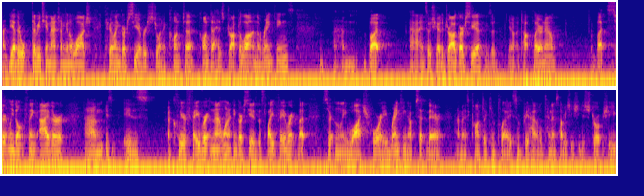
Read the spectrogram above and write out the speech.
Uh, the other WTA match I'm going to watch, Caroline Garcia versus Joanna Konta. Konta has dropped a lot in the rankings, um, but uh, and so she had to draw Garcia, who's a you know a top player now. But certainly don't think either um, is is a clear favorite in that one. I think Garcia is a slight favorite, but certainly watch for a ranking upset there. Um, as Konta can play some pretty high level tennis. Obviously, she destroyed, she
